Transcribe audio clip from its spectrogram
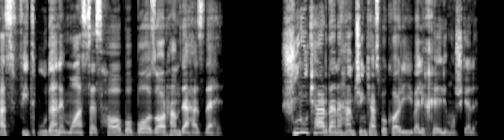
پس fit بودن مؤسس ها با بازار هم ده از دهه. شروع کردن همچین کسب و کاری ولی خیلی مشکله.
